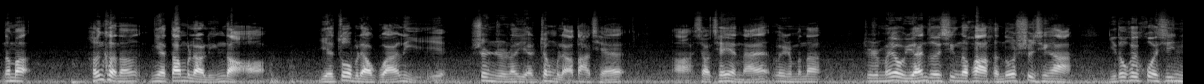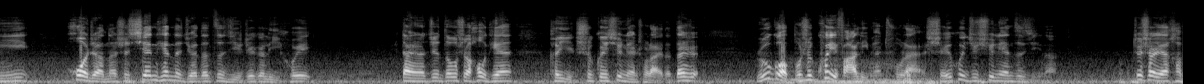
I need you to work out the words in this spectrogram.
那么很可能你也当不了领导，也做不了管理，甚至呢也挣不了大钱啊，小钱也难。为什么呢？就是没有原则性的话，很多事情啊，你都会和稀泥，或者呢是先天的觉得自己这个理亏，但是这都是后天可以吃亏训练出来的。但是，如果不是匮乏里面出来，谁会去训练自己呢？这事儿也很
